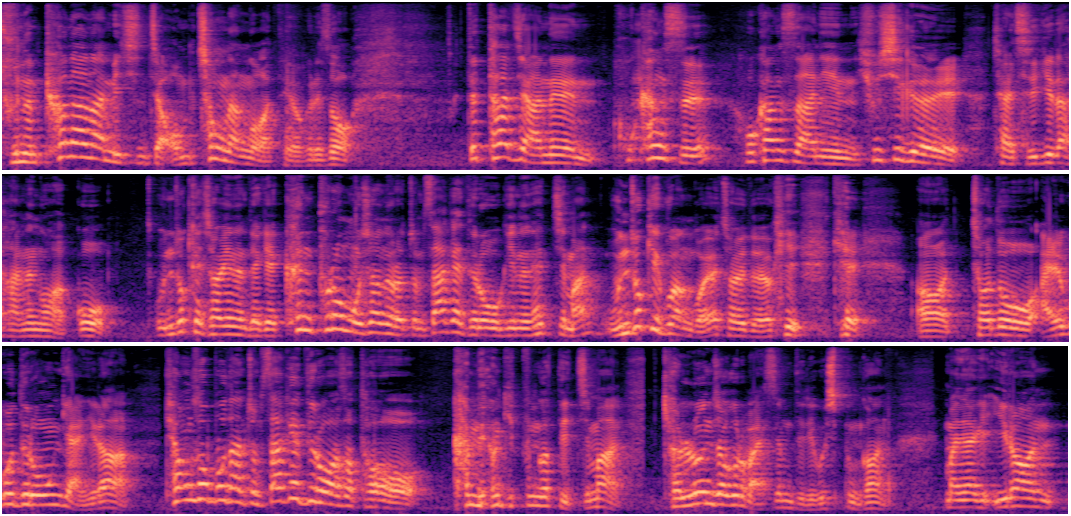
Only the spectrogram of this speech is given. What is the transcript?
주는 편안함이 진짜 엄청난 것 같아요. 그래서 뜻하지 않은 호캉스, 호캉스 아닌 휴식을 잘 즐기다 가는 것 같고 운 좋게 저희는 되게 큰 프로모션으로 좀 싸게 들어오기는 했지만 운 좋게 구한 거예요. 저희도 여기 이렇게 어 저도 알고 들어온 게 아니라 평소보단 좀 싸게 들어와서 더 감명 깊은 것도 있지만 결론적으로 말씀드리고 싶은 건 만약에 이런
